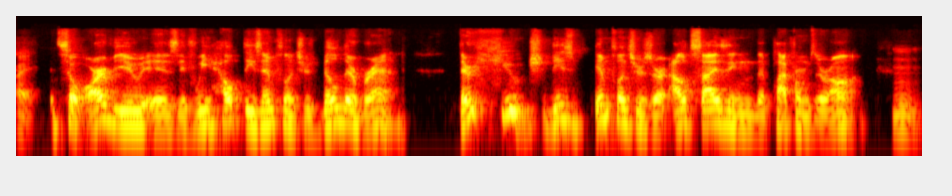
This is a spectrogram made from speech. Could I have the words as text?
Right. And so our view is if we help these influencers build their brand, they're huge. These influencers are outsizing the platforms they're on. Mm.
